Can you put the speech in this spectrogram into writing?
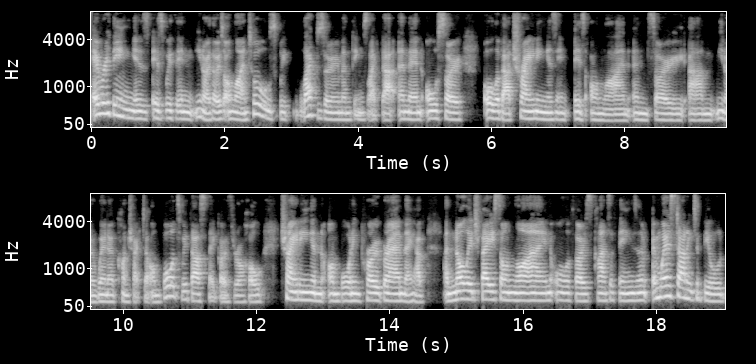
everything is is within you know those online tools, with like Zoom and things like that, and then also all of our training is in, is online. And so, um, you know, when a contractor onboards with us, they go through a whole training and onboarding program. They have a knowledge base online, all of those kinds of things. And, and we're starting to build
